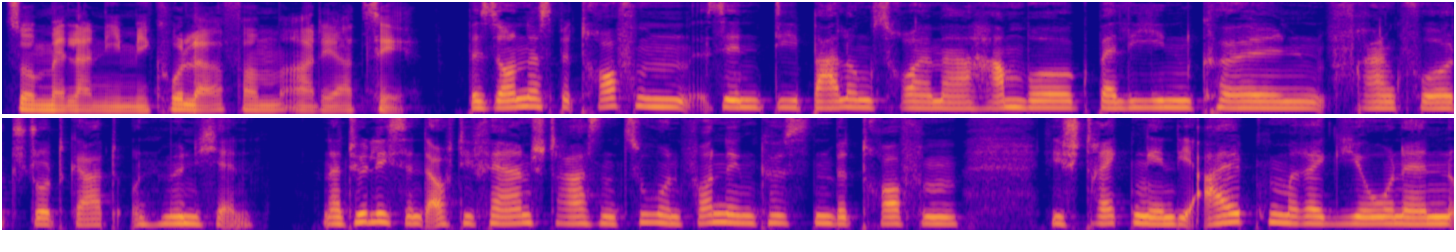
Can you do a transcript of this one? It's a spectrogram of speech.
so Melanie Mikula vom ADAC. Besonders betroffen sind die Ballungsräume Hamburg, Berlin, Köln, Frankfurt, Stuttgart und München. Natürlich sind auch die Fernstraßen zu und von den Küsten betroffen, die Strecken in die Alpenregionen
